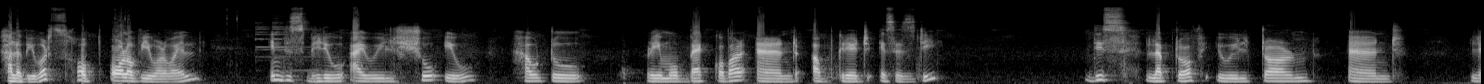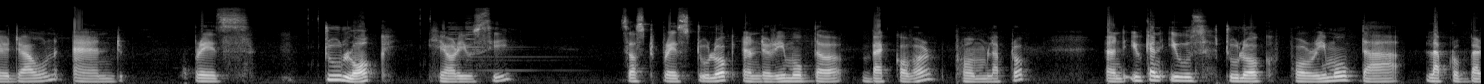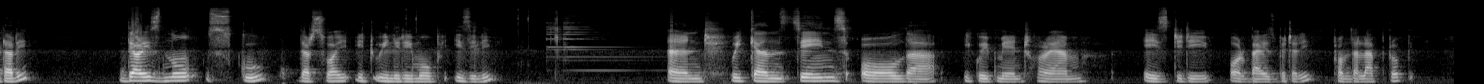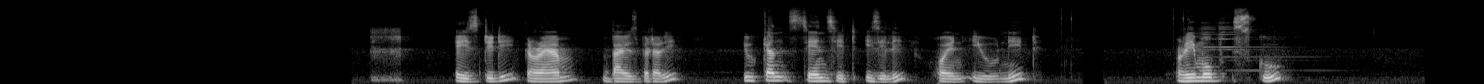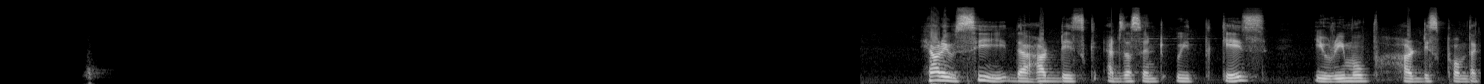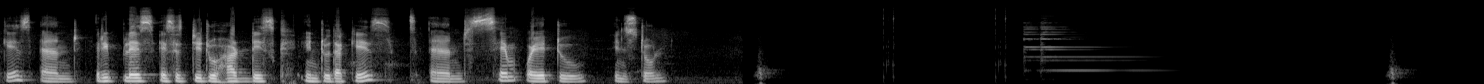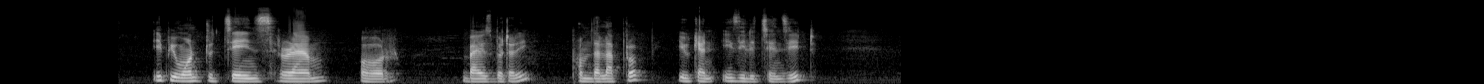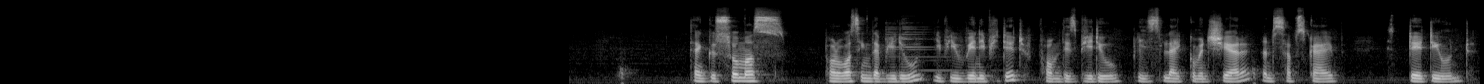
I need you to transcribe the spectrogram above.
hello viewers hope all of you are well. In this video i will show you how to remove back cover and upgrade ssd this laptop you will turn and lay down and press to lock. Here you see. Just press to lock and remove the back cover from laptop. And you can use to lock for remove the laptop battery. There is no screw. That's why it will remove easily. And we can change all the equipment RAM HDD or BIOS battery from the laptop. HDD RAM BIOS battery. You can change it easily when you need. Remove screw Here you see the hard disk adjacent with case. You remove hard disk from the case and replace SSD to hard disk into the case and same way to install. If you want to change RAM or BIOS battery from the laptop, you can easily change it thank you so much for watching the video. If you benefited from this video please like comment share and subscribe. Stay tuned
